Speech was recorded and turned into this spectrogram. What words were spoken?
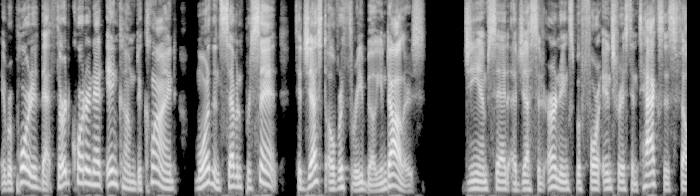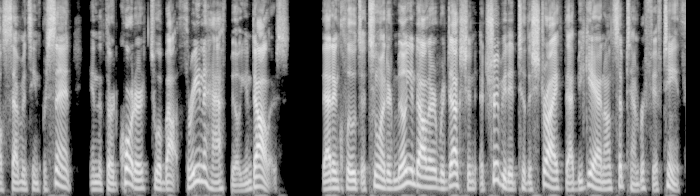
It reported that third quarter net income declined more than 7% to just over $3 billion. GM said adjusted earnings before interest and taxes fell 17% in the third quarter to about $3.5 billion. That includes a $200 million reduction attributed to the strike that began on September 15th.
